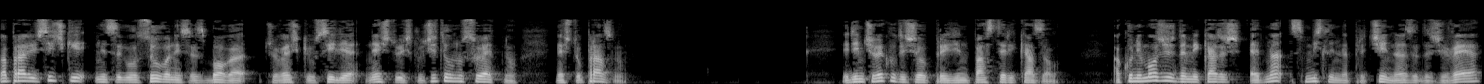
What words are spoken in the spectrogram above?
Това прави всички несъгласувани с Бога човешки усилия нещо изключително суетно, нещо празно. Един човек отишъл при един пастер и казал, ако не можеш да ми кажеш една смислена причина, за да живея,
